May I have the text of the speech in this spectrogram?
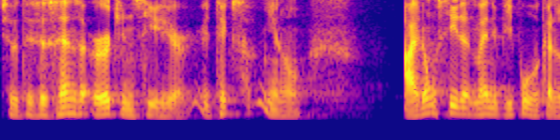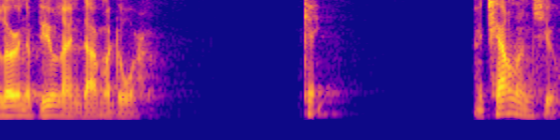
So there's a sense of urgency here. It takes, you know, I don't see that many people who can learn the Pure Land Dharma door. Okay? I challenge you.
